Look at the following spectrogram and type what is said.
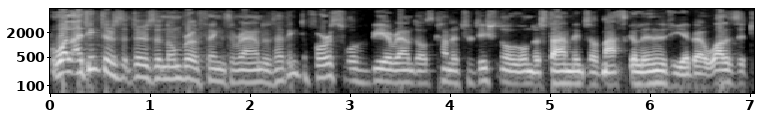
Well, I think there's there's a number of things around it. I think the first would be around those kind of traditional understandings of masculinity about what is it,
